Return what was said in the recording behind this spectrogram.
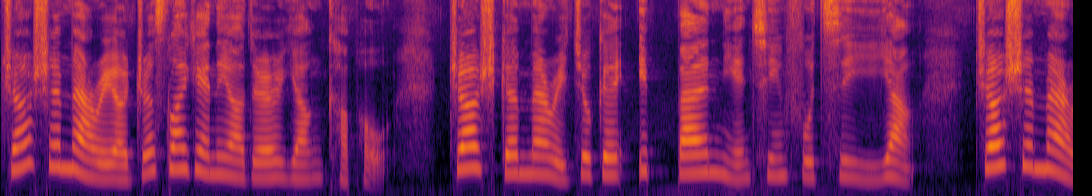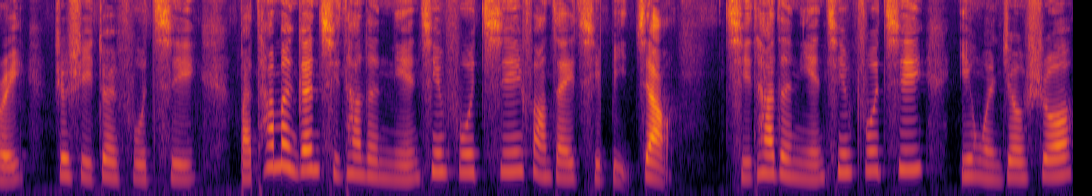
Josh and Mary are just like any other young couple. Josh 跟 Mary 就跟一般年轻夫妻一样。Josh and Mary 就是一对夫妻，把他们跟其他的年轻夫妻放在一起比较。其他的年轻夫妻，英文就说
